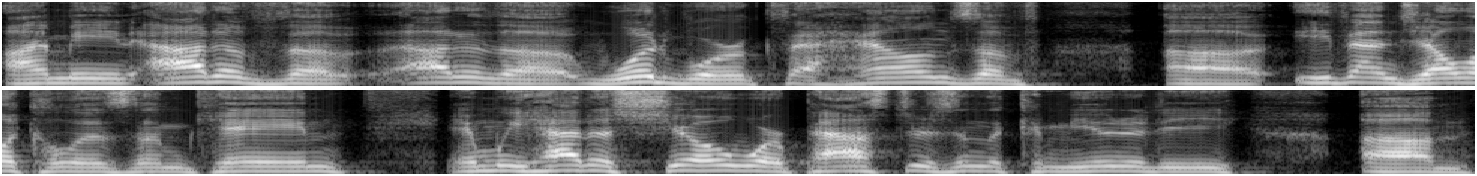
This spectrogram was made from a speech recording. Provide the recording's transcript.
I mean, out of the, out of the woodwork, the hounds of uh, evangelicalism came, and we had a show where pastors in the community um,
